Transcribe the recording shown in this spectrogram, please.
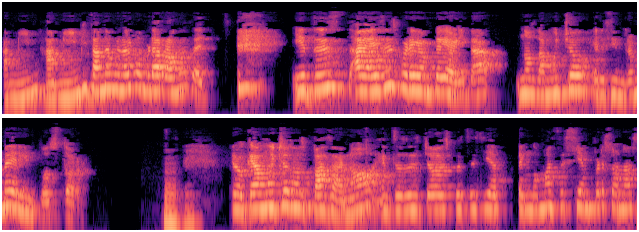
A mí, a mí invitándome a una alfombra roja. Y entonces, a veces, por ejemplo, y ahorita nos da mucho el síndrome del impostor. Creo que a muchos nos pasa, ¿no? Entonces yo después decía, tengo más de 100 personas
